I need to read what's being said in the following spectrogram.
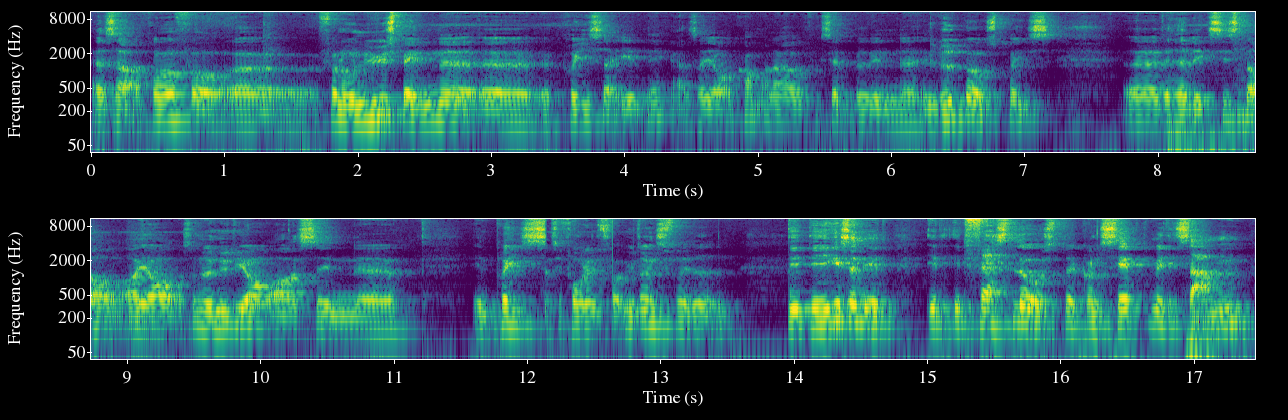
altså at prøve at få, øh, få nogle nye spændende øh, priser ind. Ikke? Altså i år kommer der jo for eksempel en, en lydbogspris, øh, det havde vi ikke sidste år, og i år, som noget nyt i år, også en, øh, en pris til fordel for ytringsfriheden. Det, det er ikke sådan et, et, et fastlåst koncept med de samme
